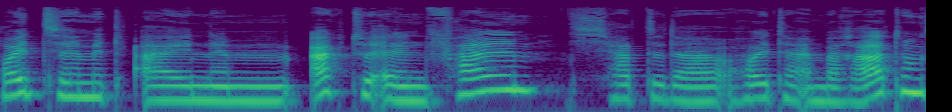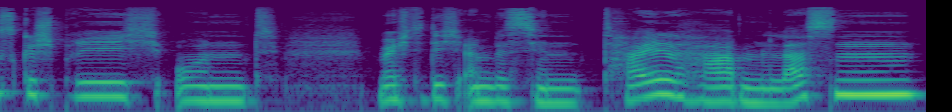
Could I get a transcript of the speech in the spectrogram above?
Heute mit einem aktuellen Fall. Ich hatte da heute ein Beratungsgespräch und möchte dich ein bisschen teilhaben lassen,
